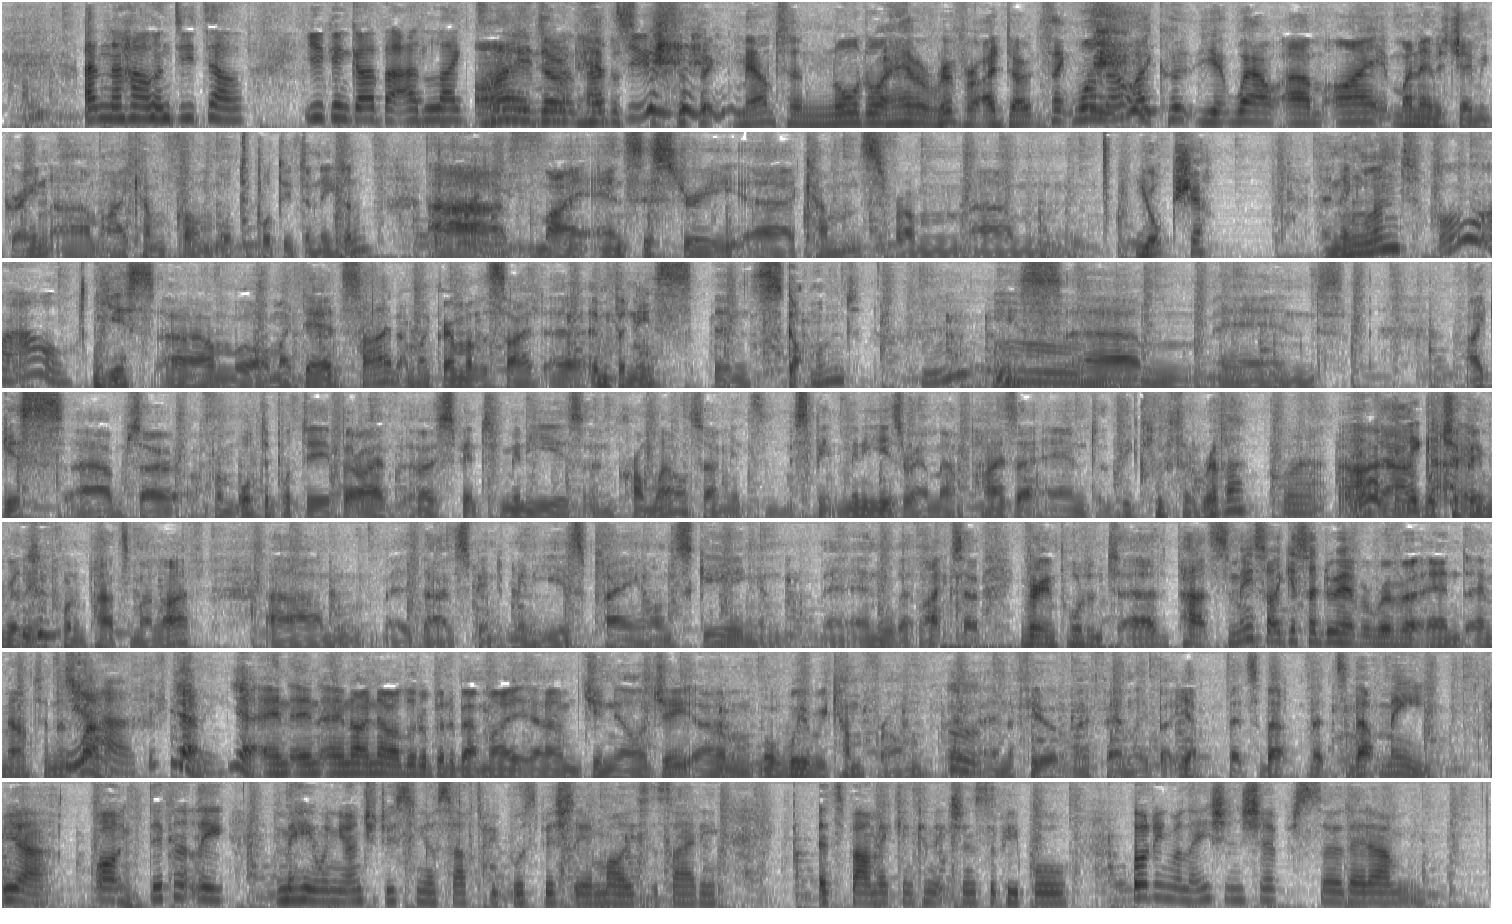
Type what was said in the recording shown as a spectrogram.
I don't know how in detail you can go, but I'd like to know I don't have a you. specific mountain, nor do I have a river. I don't think. Well, no, I could. Yeah. Well, um, I my name is Jamie Green. Um, I come from Ōtepoti, Dunedin. Uh, Nice. My ancestry uh, comes from um, Yorkshire, in England. oh, wow. Yes. Um, well, on my dad's side, on my grandmother's side, uh, Inverness in Scotland. Yes. Um, and I guess um, so from Ōtepoti, but I've, I've spent many years in Cromwell, so I spent many years around Mount Pisa and the Clutha River, Wow. Oh, and, uh, which have been really important parts of my life. Um, I've spent many years playing on skiing and, and, all that like, so very important uh, parts to me. So I guess I do have a river and a mountain as well. Yeah, definitely. Yeah, yeah, and, and, and I know a little bit about my um, genealogy, um, or where we come from, and, Mm. and a few of my family. But yeah, that's about that's about me. Yeah, well, Hmm. definitely, mihi, when you're introducing yourself to people, especially in Maori society, it's about making connections to people, building relationships so that um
